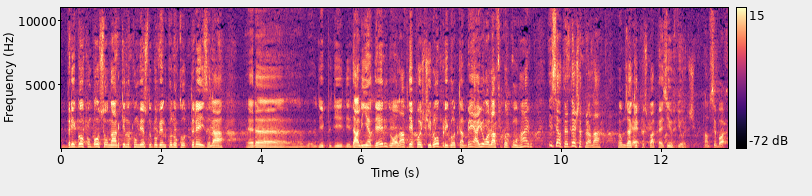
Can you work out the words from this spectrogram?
Brigou com o Bolsonaro, que no começo do governo colocou três lá, era de, de- de- da linha dele, do Olavo, depois tirou, brigou também, aí o Olavo ficou com raiva. Isso é outra, deixa pra lá. Vamos aqui para os papezinhos de hoje. Vamos embora.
